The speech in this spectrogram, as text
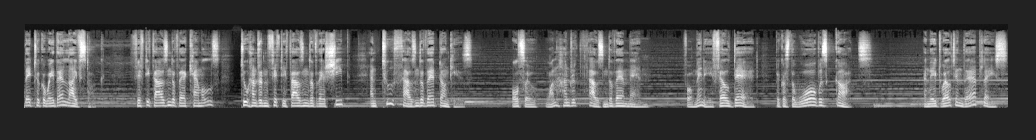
they took away their livestock, fifty thousand of their camels, two hundred and fifty thousand of their sheep, and two thousand of their donkeys also 100,000 of their men, for many fell dead because the war was God's. And they dwelt in their place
